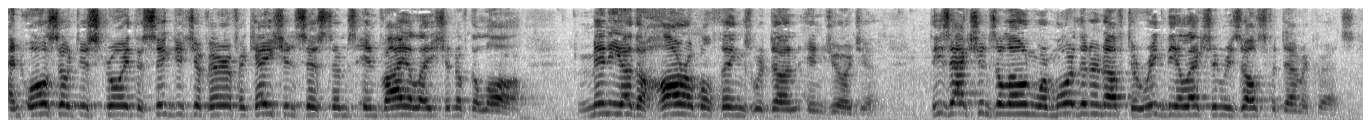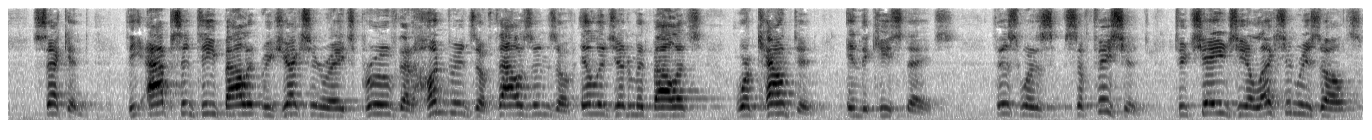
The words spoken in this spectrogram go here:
and also destroyed the signature verification systems in violation of the law. Many other horrible things were done in Georgia. These actions alone were more than enough to rig the election results for Democrats. Second, the absentee ballot rejection rates prove that hundreds of thousands of illegitimate ballots were counted in the key states. This was sufficient to change the election results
